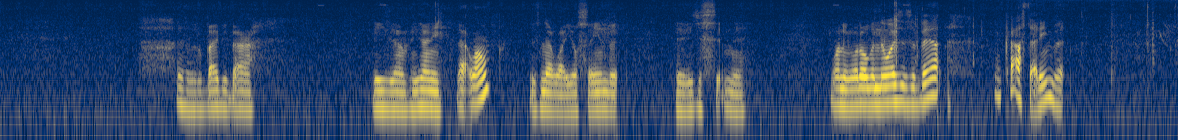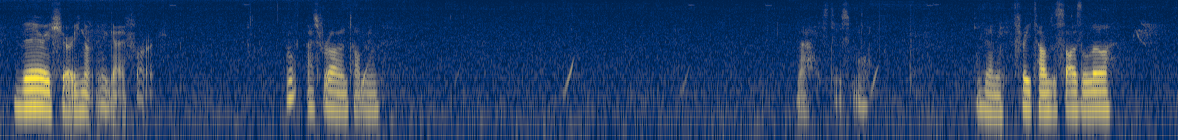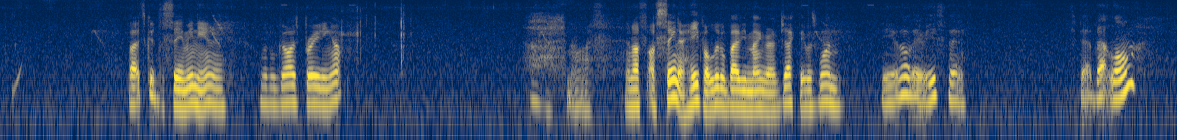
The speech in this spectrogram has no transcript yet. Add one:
There's a little baby barra. He's um he's only that long. There's no way you'll see him, but yeah, he's just sitting there, wondering what all the noise is about. I'll cast at him, but very sure he's not going to go for it. Oh, that's right on top of. No, he's too small. He's only three times the size of lure. But it's good to see him in here. The little guy's breeding up. nice. And I've, I've seen a heap of little baby mangrove jack. There was one here. Oh, there he is there. It's about that long.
